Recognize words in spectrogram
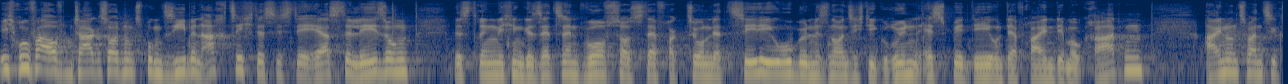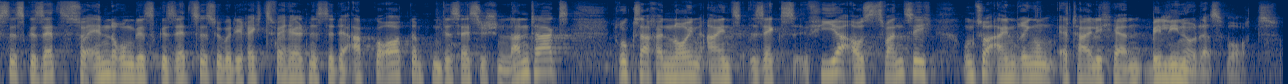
Ich rufe auf den Tagesordnungspunkt 87. Das ist die erste Lesung des Dringlichen Gesetzentwurfs aus der Fraktion der CDU, Bündnis 90 Die Grünen, SPD und der Freien Demokraten. 21. Gesetz zur Änderung des Gesetzes über die Rechtsverhältnisse der Abgeordneten des Hessischen Landtags, Drucksache 9164 aus 20. Und zur Einbringung erteile ich Herrn Bellino das Wort.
